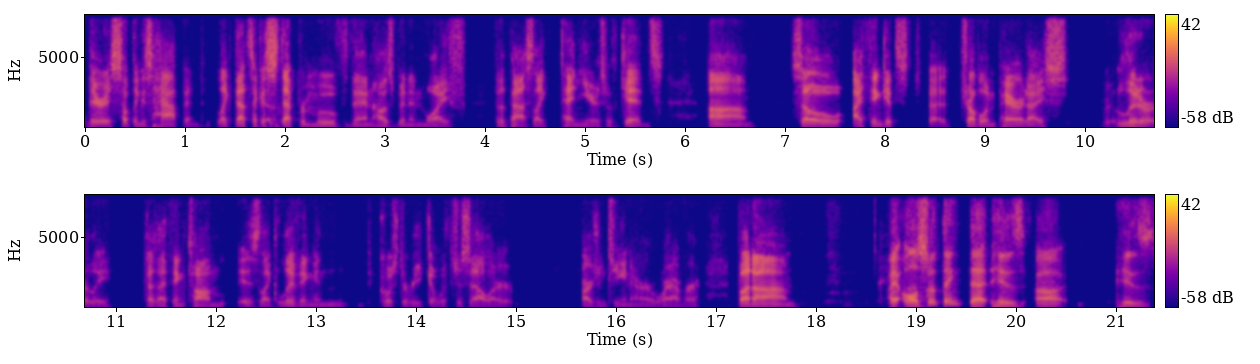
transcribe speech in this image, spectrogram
there is something has happened like that's like a step removed than husband and wife for the past like 10 years with kids um so i think it's uh, trouble in paradise literally because i think tom is like living in costa rica with gisele or argentina or wherever but um I also think that his uh his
